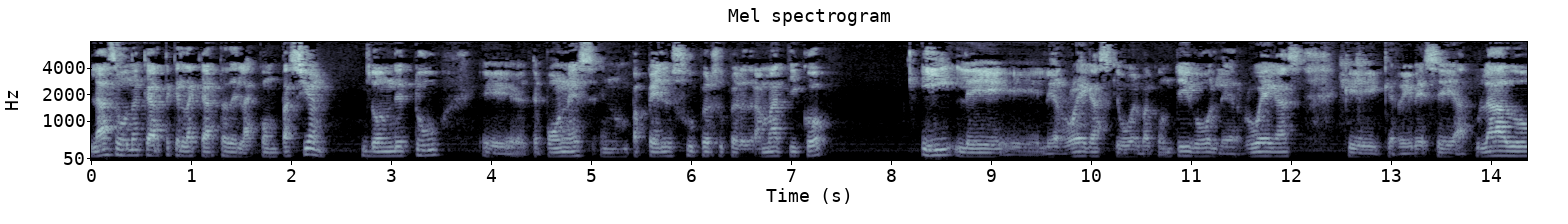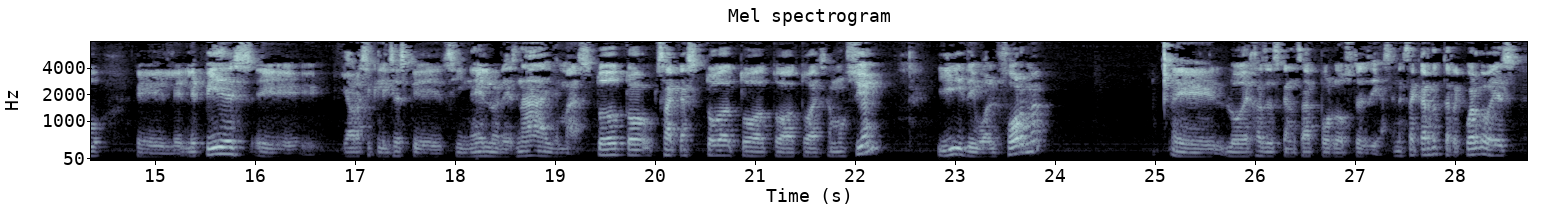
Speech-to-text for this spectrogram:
La segunda carta que es la carta de la compasión, donde tú eh, te pones en un papel súper, súper dramático y le, le, ruegas que vuelva contigo, le ruegas que, que regrese a tu lado, le, pides, eh, y ahora sí que le dices que sin él no eres nada y demás. Todo, todo, sacas toda, toda, toda, toda esa emoción y de igual forma eh, lo dejas descansar por dos, tres días. En esta carta te recuerdo es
